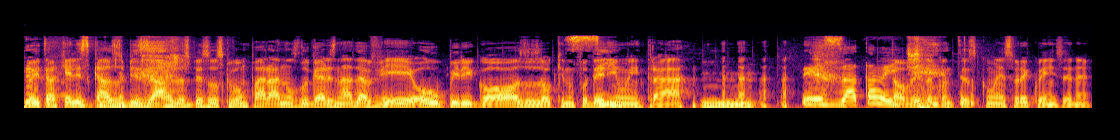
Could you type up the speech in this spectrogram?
Ou então aqueles casos bizarros das pessoas que vão parar nos lugares nada a ver, ou perigosos, ou que não poderiam entrar. Exatamente. Talvez aconteça com mais frequência, né?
